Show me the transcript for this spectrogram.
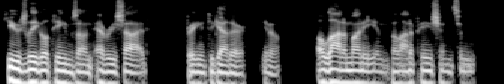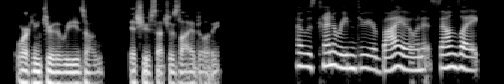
huge legal teams on every side, bringing together, you know, a lot of money and a lot of patients and working through the weeds on issues such as liability. I was kind of reading through your bio, and it sounds like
